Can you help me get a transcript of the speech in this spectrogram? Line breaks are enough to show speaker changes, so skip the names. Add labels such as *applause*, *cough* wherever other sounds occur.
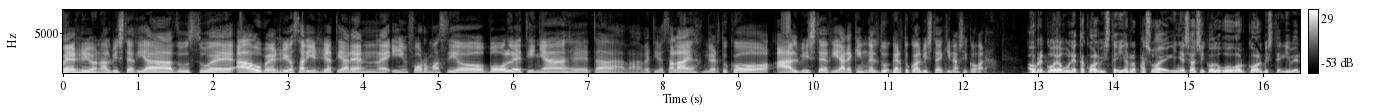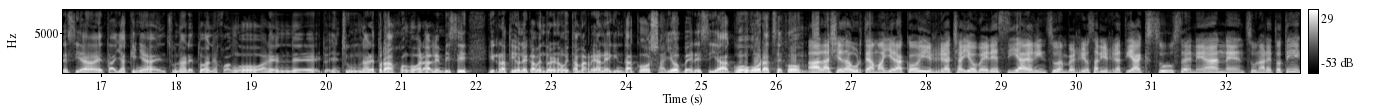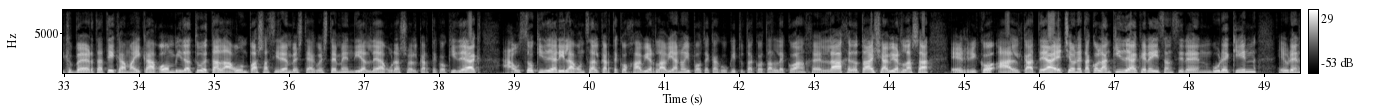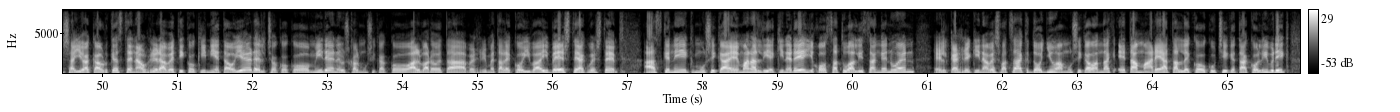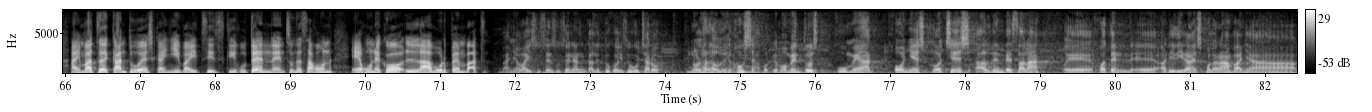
Berrion albistegia duzue hau, berriozari irretiaren informazio boletina, eta ba, beti bezala, gertuko albistegiarekin, gertuko albisteekin hasiko gara.
Aurreko egunetako albistegi errepasoa eginez, hasiko dugu gaurko albistegi berezia eta jakina entzun aretoan e, joango garen, e, entzun aretora joango gara lehenbizi, irrati honek abenduaren hogeita marrean egindako saio berezia gogoratzeko.
Alaxe da urte amaierako irratsaio berezia egin zuen berriozari irratiak zuzenean entzun aretotik, bertatik amaika gonbidatu eta lagun pasa ziren besteak beste mendialdea guraso elkarteko kideak, auzokideari laguntza elkarteko Javier Labiano hipotekak ukitutako taldeko Angel Laj edota Xavier Lasa herriko alkatea. Etxe honetako lankideak ere izan ziren gurekin, euren saioak aurkezten aurrera betiko kini eta oier, el txokoko miren, euskal musikako albaro eta berri metaleko ibai, besteak beste. Azkenik, musika emanaldiekin ere, gozatu izan genuen, elkarrekin abes batzak, doinua musika bandak eta marea taldeko kutsik eta kolibrik, hainbat kantu eskaini baitzizkiguten, entzun dezagun eguneko laburpen bat.
Baina bai zuzen zuzenean galdetuko izugu txaro. Nola daude gauza, porque momentuz umeak oinez kotxez alden bezala e, joaten e, ari dira eskolara, baina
